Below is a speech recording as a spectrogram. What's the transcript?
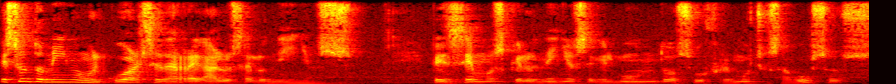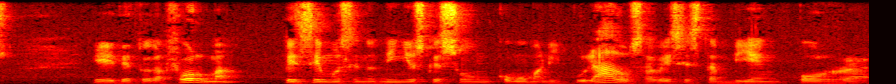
Es un domingo en el cual se da regalos a los niños. Pensemos que los niños en el mundo sufren muchos abusos. Eh, de toda forma, pensemos en los niños que son como manipulados a veces también por eh,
